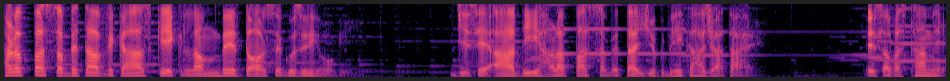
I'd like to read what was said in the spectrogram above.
हड़प्पा सभ्यता विकास के एक लंबे दौर से गुजरी होगी, जिसे आदि हड़प्पा सभ्यता युग भी कहा जाता है। इस अवस्था में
